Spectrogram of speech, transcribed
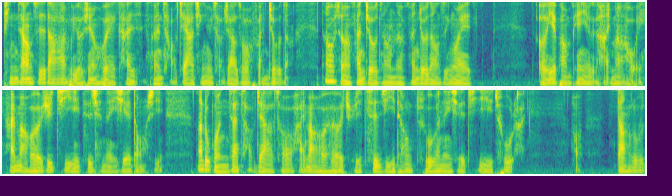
平常是大家有些人会开始跟吵架，情侣吵架之后翻旧账。那为什么翻旧账呢？翻旧账是因为额叶旁边有个海马回，海马回会去记忆之前的一些东西。那如果你在吵架的时候，海马回会去刺激当初的那些记忆出来。好，当初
